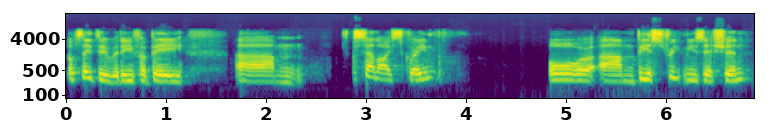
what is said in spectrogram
what they do would either be um, sell ice cream or um, be a street musician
